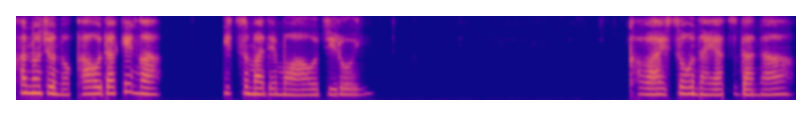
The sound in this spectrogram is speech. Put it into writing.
彼女の顔だけがいつまでも青白い。かわいそうなやつだな。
